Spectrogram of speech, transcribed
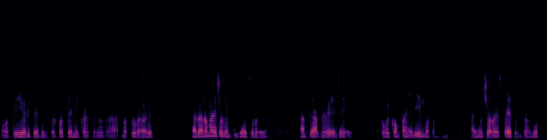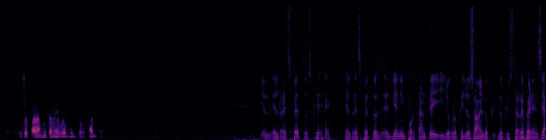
Como te digo ahorita, desde el cuerpo técnico hasta los a nuestros jugadores, la verdad no me han hecho sentir eso. eh, Antes al revés, eh, son muy compañerismo, hay mucho respeto, entonces eso para mí también fue muy importante. El, respeto, es que el respeto es, bien importante y yo creo que ellos saben lo que, lo que usted referencia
